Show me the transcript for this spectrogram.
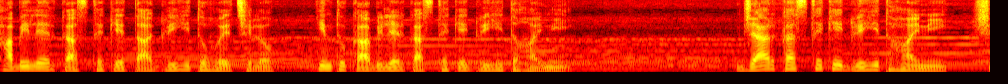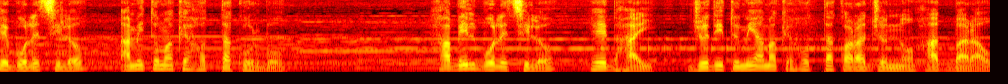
হাবিলের কাছ থেকে তা গৃহীত হয়েছিল কিন্তু কাবিলের কাছ থেকে গৃহীত হয়নি যার কাছ থেকে গৃহীত হয়নি সে বলেছিল আমি তোমাকে হত্যা করব হাবিল বলেছিল, হে ভাই, যদি তুমি আমাকে হত্যা করার জন্য হাত বাড়াও,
